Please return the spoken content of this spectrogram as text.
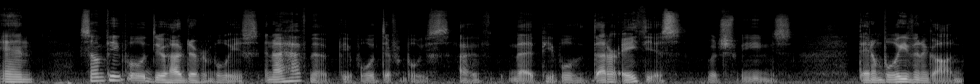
And some people do have different beliefs, and I have met people with different beliefs. I've met people that are atheists, which means they don't believe in a God.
